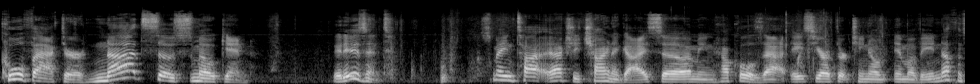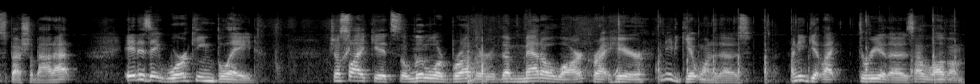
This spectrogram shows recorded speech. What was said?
Cool factor, not so smoking. It isn't. It's made in actually China, guys. So, I mean, how cool is that? 8CR 13 MOV, nothing special about that. It is a working blade. Just like its the littler brother, the Meadowlark right here. I need to get one of those. I need to get like three of those. I love them.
